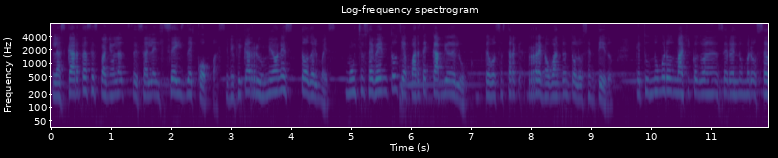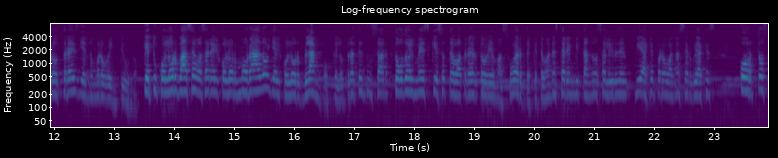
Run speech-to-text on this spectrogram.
las cartas españolas te sale el 6 de copas. Significa reuniones todo el mes. Muchos eventos y aparte cambio de look. Te vas a estar renovando en todos los sentidos. Que tus números mágicos van a ser el número 03 y el número 21. Que tu color base va a ser el color morado y el color blanco. Que lo trates de usar todo el mes que eso te va a traer todavía más suerte. Que te van a estar invitando a salir de viaje pero van a ser viajes cortos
